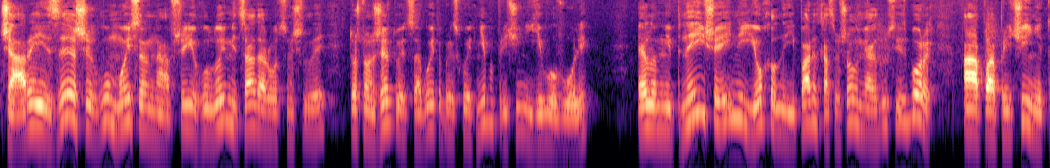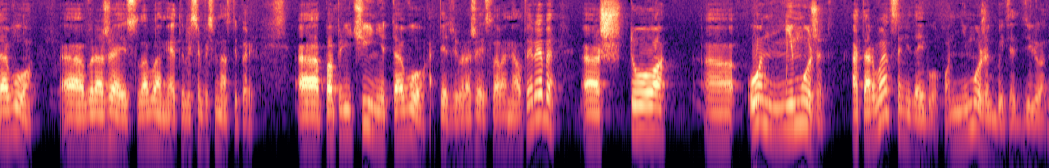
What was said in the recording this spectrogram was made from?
Шары зе шигу мойсер навший гулой мецада родсеншилей. То, что он жертвует собой, это происходит не по причине его воли. Элом мипней шейни йохал и парен хасвешол мягдуси и сборах а по причине того, э, выражаясь словами, это 18-й парик, э, по причине того, опять же выражаясь словами Алтеребе, э, что он не может оторваться, не дай бог, он не может быть отделен,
